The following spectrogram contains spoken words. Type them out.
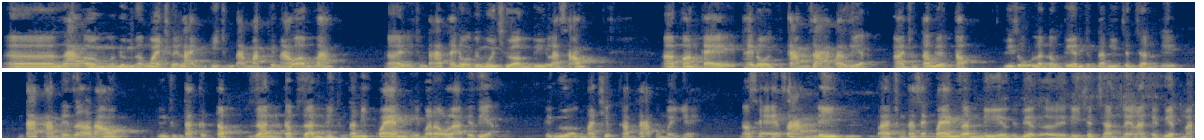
Ờ, ra ở đứng ở ngoài trời lạnh thì chúng ta mặc thêm áo ấm vào. Đấy thì chúng ta thay đổi cái môi trường đi là xong. À, còn cái thay đổi cái cảm giác là gì ạ? À, chúng ta luyện tập ví dụ lần đầu tiên chúng ta đi chân trần thì chúng ta cảm thấy rất là đau nhưng chúng ta cứ tập dần tập dần thì chúng ta đi quen thì bắt đầu là cái gì ạ? Cái ngưỡng mà chịu cảm giác của mình ấy nó sẽ giảm đi và chúng ta sẽ quen dần đi ở cái việc ở đi chân trần. Nên là cái việc mà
